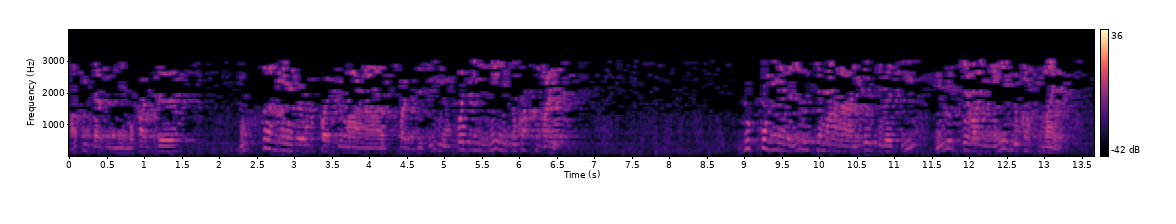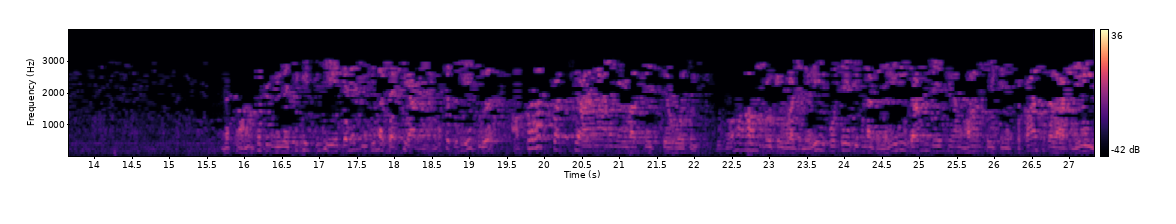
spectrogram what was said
අපි දකින්නේ මොකද්ද? දුක්ඛ නේව උප්පජ්ජමාන උප්පජ්ජති උපදින්නේ දුකක්මයි. දුක්ඛමේ නිරුද්ධමානා නිරුද්ධවති නිරුද්ධ වන්නේ දුකක්මයි. නැත්නම් අපිට මේ කිසි ගැන කිසිම දැකියක් නැහැ. මොකද හේතුව අපරප්පච්චානාමේ වශයෙන්ට හොති. බුදුහාමුදුරුවෝ වඩනේ පොතේ තිබුණට නෙවෙයි ධර්ම දේශනා වහන්සේ කියන ප්‍රකාශ කළාට නෙවෙයි.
